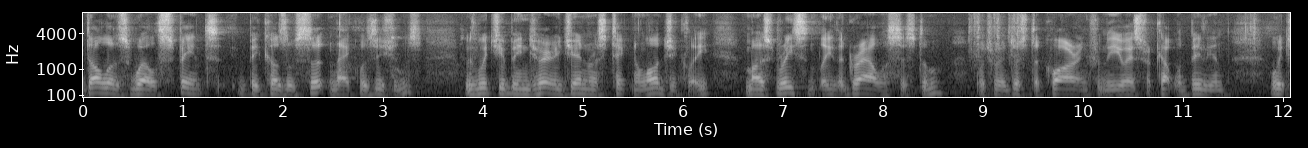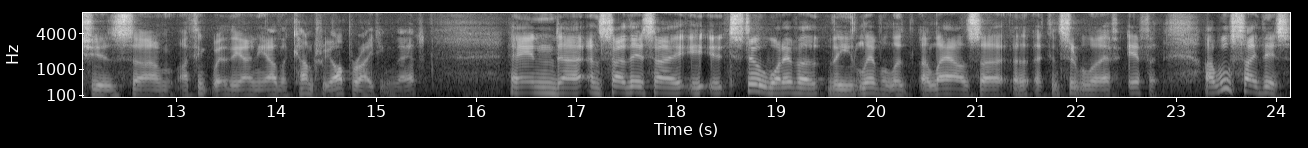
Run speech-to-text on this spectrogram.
dollars well spent because of certain acquisitions with which you've been very generous technologically. Most recently, the Growler system, which we're just acquiring from the US for a couple of billion, which is, um, I think, we're the only other country operating that. And, uh, and so there's a, it's still whatever the level it allows a, a, considerable effort. I will say this,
